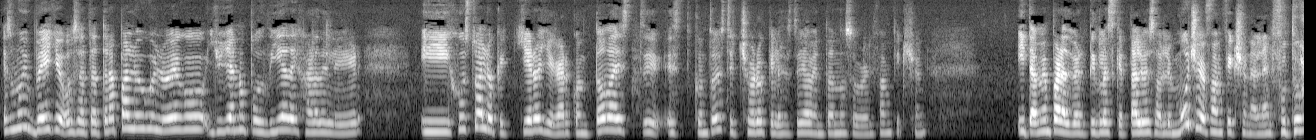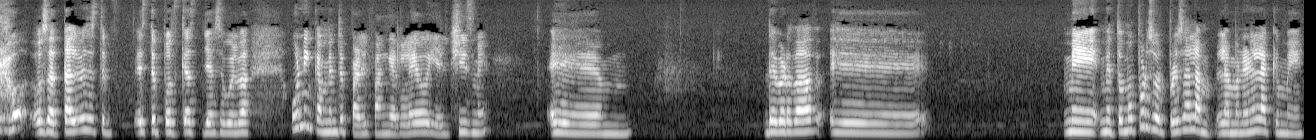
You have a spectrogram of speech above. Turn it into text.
es muy bello. O sea, te atrapa luego y luego. Yo ya no podía dejar de leer. Y justo a lo que quiero llegar con todo este, con todo este choro que les estoy aventando sobre el fanfiction y también para advertirles que tal vez hable mucho de fanfiction en el futuro. O sea, tal vez este, este podcast ya se vuelva únicamente para el fangirleo y el chisme. Em, de verdad, eh, me, me, tomó por sorpresa la, la, manera en la que me,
